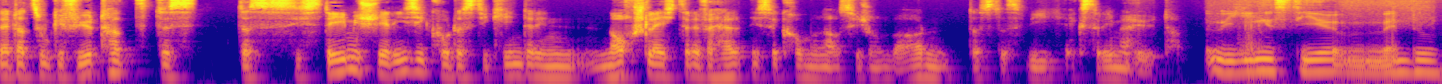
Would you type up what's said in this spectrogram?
der dazu geführt hat, dass das systemische Risiko, dass die Kinder in noch schlechtere Verhältnisse kommen, als sie schon waren, dass das wie extrem erhöht hat. Wie ging es dir, wenn du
